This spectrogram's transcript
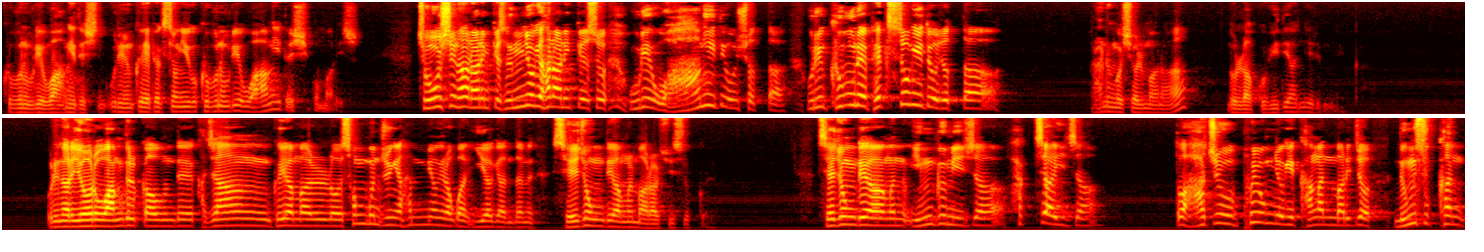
그분은 우리의 왕이 되신 우리는 그의 백성이고 그분은 우리의 왕이 되시고 말이죠. 좋으신 하나님께서 능력의 하나님께서 우리의 왕이 되어주셨다. 우리는 그분의 백성이 되어졌다. 라는 것이 얼마나 놀랍고 위대한 일입니까? 우리나라 여러 왕들 가운데 가장 그야말로 성군 중에 한 명이라고 이야기한다면 세종대왕을 말할 수 있을 거예요. 세종대왕은 임금이자 학자이자 또 아주 포용력이 강한 말이죠. 능숙한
